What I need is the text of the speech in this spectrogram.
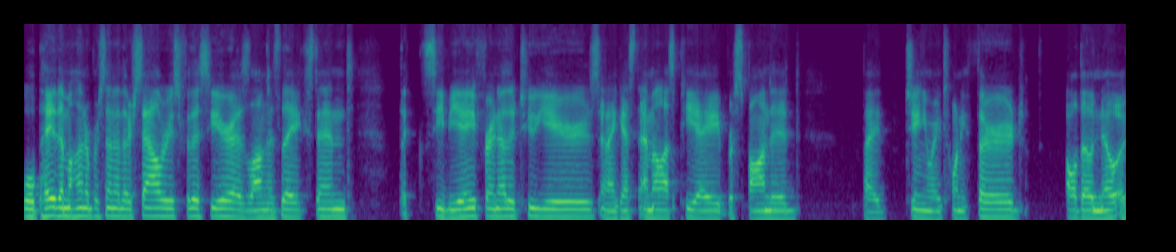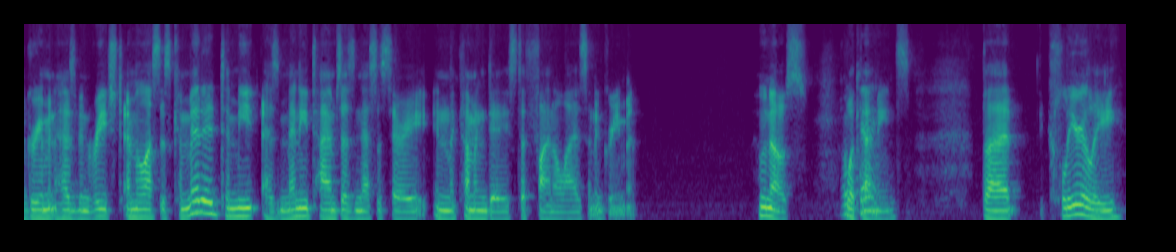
we'll pay them 100% of their salaries for this year as long as they extend the CBA for another two years. And I guess the MLSPA responded by January 23rd although no agreement has been reached, MLS is committed to meet as many times as necessary in the coming days to finalize an agreement. Who knows okay. what that means? But clearly,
